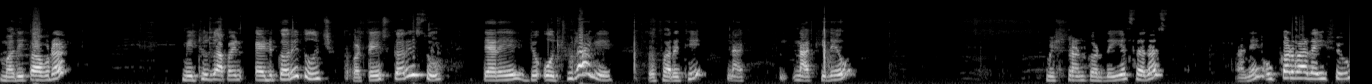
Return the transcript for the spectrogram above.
મરી પાવડર. મીઠું તો આપણે એડ કર્યું જ પણ ટેસ્ટ કરીશું, ત્યારે જો ઓછું લાગે તો ફરીથી નાખી દેવું. મિશ્રણ કરી દઈએ સરસ અને ઉકળવા દઈશું.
